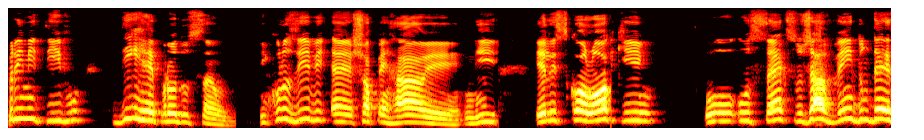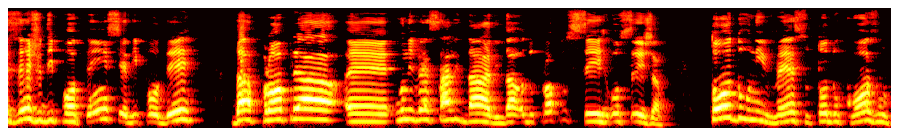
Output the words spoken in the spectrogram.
primitivo de reprodução. Inclusive, é, Schopenhauer, Nietzsche, eles colocam que o, o, sexo já vem de um desejo de potência, de poder, da própria é, universalidade, da, do próprio ser. Ou seja, todo o universo, todo o cosmos,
